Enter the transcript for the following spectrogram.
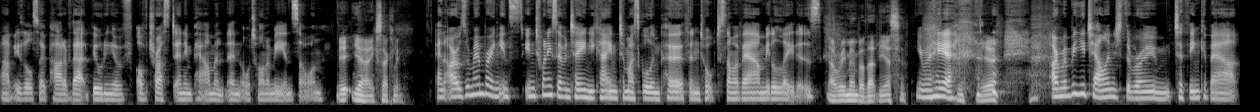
um, is also part of that building of, of trust and empowerment and autonomy and so on. Yeah, exactly. And I was remembering in, in 2017, you came to my school in Perth and talked to some of our middle leaders. I remember that, yes. You were here. yeah. I remember you challenged the room to think about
